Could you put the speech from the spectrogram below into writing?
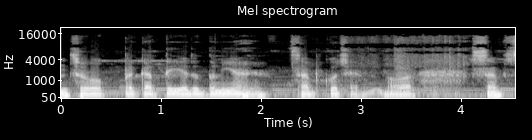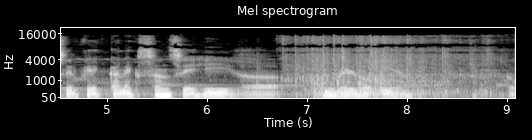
जो प्रकृति है, जो दुनिया है, सब कुछ है और सब सिर्फ़ एक कनेक्शन से ही बिल्ड होती है। तो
